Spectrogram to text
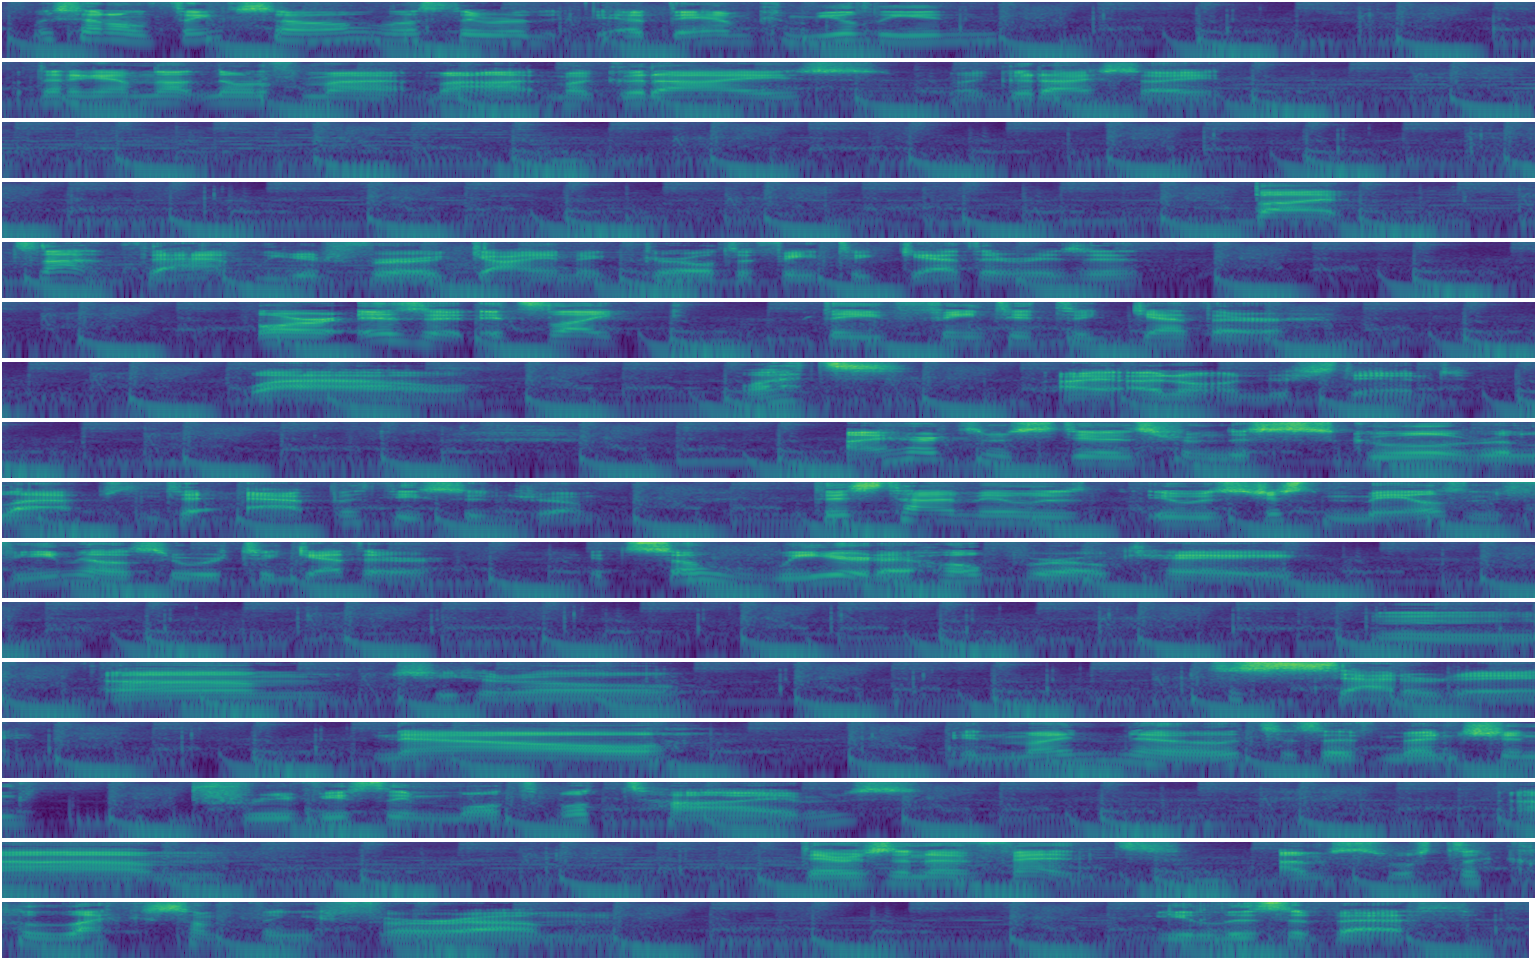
At least I don't think so, unless they were a damn chameleon. But then again, I'm not known for my, my, my good eyes, my good eyesight. But it's not that weird for a guy and a girl to faint together, is it? Or is it? It's like they fainted together. Wow. What? I, I don't understand. I heard some students from the school relapsed into apathy syndrome. This time it was it was just males and females who were together. It's so weird. I hope we're okay. Hmm. Um, Chihiro. It's a Saturday. Now, in my notes, as I've mentioned previously multiple times, um, there's an event. I'm supposed to collect something for, um, Elizabeth.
